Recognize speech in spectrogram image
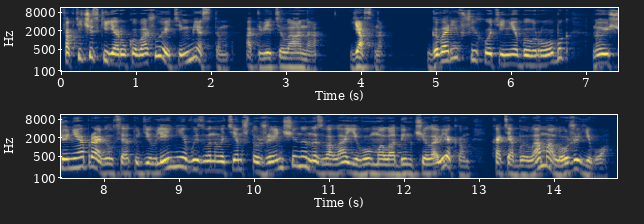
Фактически я руковожу этим местом», – ответила она. «Ясно». Говоривший хоть и не был робок, но еще не оправился от удивления, вызванного тем, что женщина назвала его молодым человеком, хотя была моложе его.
